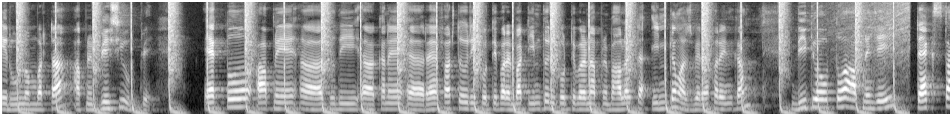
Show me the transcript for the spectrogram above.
এই রুল নাম্বারটা আপনার বেশি উঠবে। এক তো আপনি যদি এখানে রেফার তৈরি করতে পারেন বা টিম তৈরি করতে পারেন, আপনার ভালো একটা ইনকাম আসবে রেফার ইনকাম দ্বিতীয়ত আপনি যেই ট্যাক্সটা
